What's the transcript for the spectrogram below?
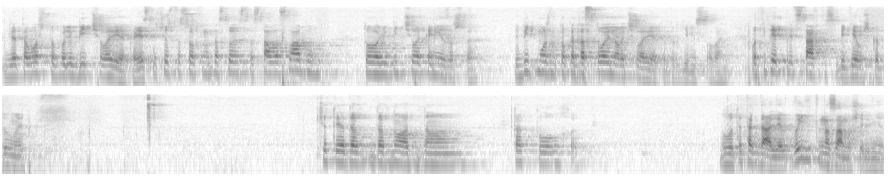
для того, чтобы любить человека. Если чувство собственного достоинства стало слабым, то любить человека не за что. Любить можно только достойного человека, другими словами. Вот теперь представьте себе, девушка думает, что-то я дав давно одна, так плохо. Вот и так далее. Выйдет она замуж или нет?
